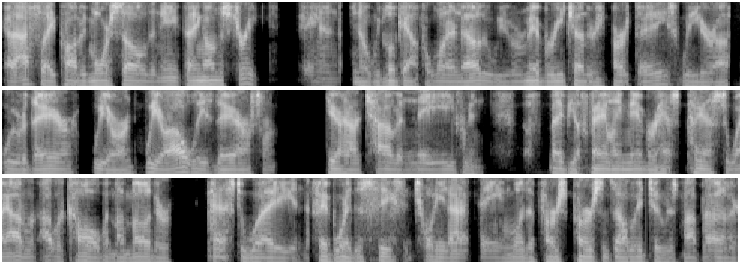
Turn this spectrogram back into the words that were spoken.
and I say probably more so than anything on the street. And you know we look out for one another. We remember each other's birthdays. We are uh, we were there. We are we are always there from during our time of need when maybe a family member has passed away. I, I recall when my mother passed away in February the 6th of 2019. One of the first persons I went to was my brother,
